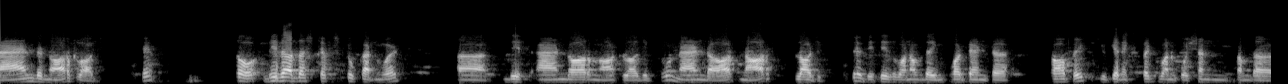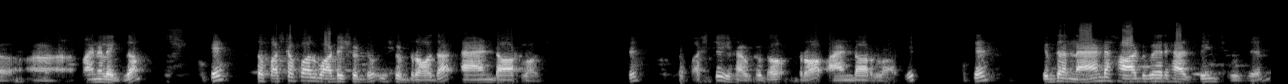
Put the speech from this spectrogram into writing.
NAND NOR logic. Okay, so these are the steps to convert uh, this AND or NOT logic to NAND or NOR logic. Okay, this is one of the important uh, topic. You can expect one question from the uh, final exam. Okay, so first of all, what you should do, you should draw the AND OR logic. Okay, so first you have to draw, draw AND OR logic. Okay, if the NAND hardware has been chosen,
